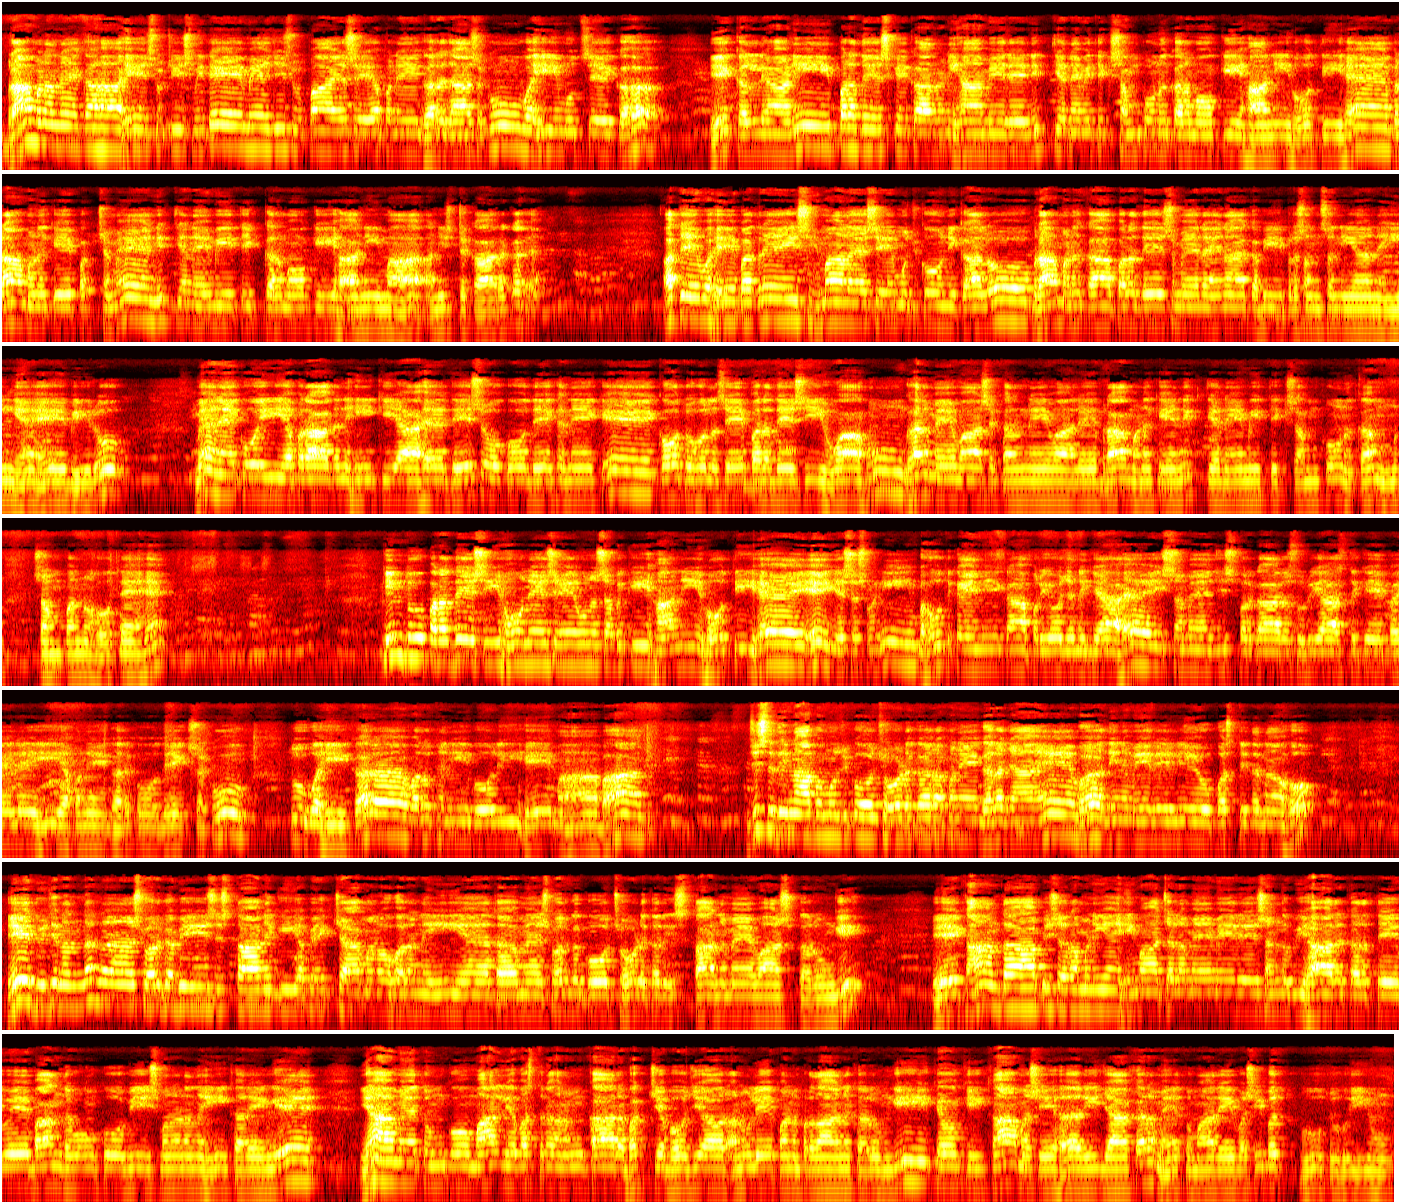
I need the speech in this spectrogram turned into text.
ब्राह्मण ने कहा, हे शुचि स्मिते, मैं जिस उपाय से अपने घर जा सकूँ, वही मुझसे कह। हे कल्याणी, परदेश के कारण यहाँ मेरे नित्य नैमितिक संपूर्ण कर्मों की हानि होती है। ब्राह्मण के पक्ष में नित्य नैमितिक कर्मों की हानि महा अनिष्ट कारक है। अतएव हे बद्रे, इस हिमालय से मुझको निकालो। ब्राह्मण का परदेश में रहना कभी प्रशंसनीय नहीं है, हे भीरु। मैंने कोई अपराध नहीं किया है। देशों को देखने के कौतूहल से परदेशी हुआ हूँ। घर में वास करने वाले ब्राह्मण के नित्य नैमितिक संपूर्ण कम संपन्न होते हैं। किंतु परदेशी होने से उन सब की हानि होती है। ये यशस्वनी, बहुत कहने का प्रयोजन क्या है? इस समय जिस प्रकार सूर्यास्त के पहले ही अपने घर को देख सकूँ तू वही कर वरुथनी बोली, हे महाभाग, जिस दिन आप मुझको छोड़कर अपने घर जाएँ, वह दिन मेरे लिए उपस्थित न हो। हे द्विजनंदन, स्वर्ग भी इस स्थान की अपेक्षा मनोहर नहीं है, अतः मैं स्वर्ग को छोड़कर इस स्थान में वास करूँगी। एकांत आप इस रमणीय हिमाचल में मेरे संग विहार करते हुए बांधवों को भी स्मरण नहीं करेंगे। यहाँ मैं तुमको माल्य, वस्त्र अलंकार भक्ष्य, भोज्य और अनुलेपन प्रदान करूँगी, क्योंकि काम से हरी जाकर मैं तुम्हारे वशीभूत हुई हूँ।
